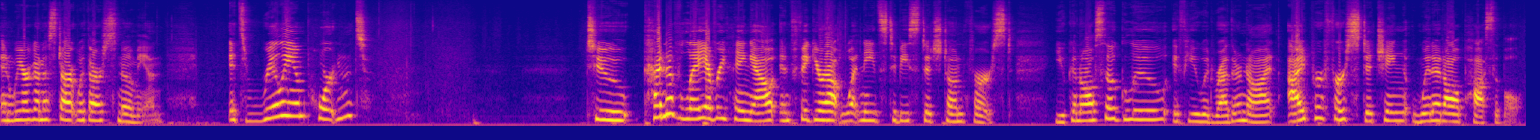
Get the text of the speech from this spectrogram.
and we are going to start with our snowman. It's really important to kind of lay everything out and figure out what needs to be stitched on first. You can also glue if you would rather not. I prefer stitching when at all possible.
